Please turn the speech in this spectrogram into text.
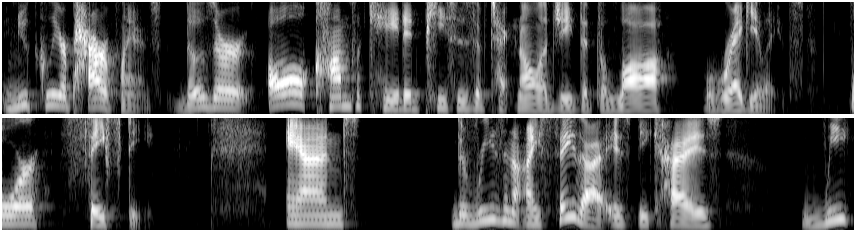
nuclear power plants. Those are all complicated pieces of technology that the law regulates for safety. And the reason I say that is because we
